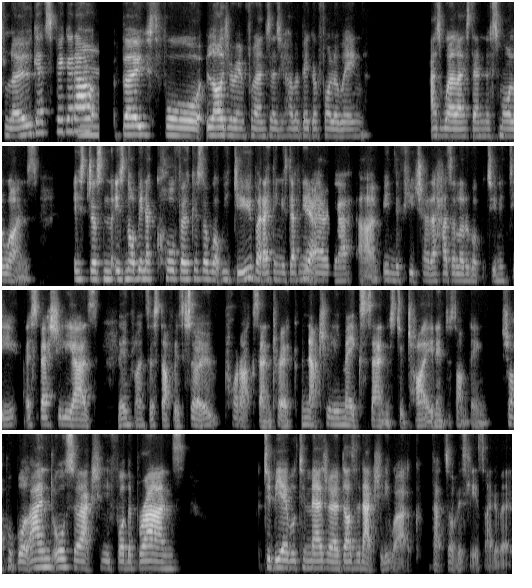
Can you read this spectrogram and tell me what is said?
flow gets figured out, mm. both for larger influencers who have a bigger following, as well as then the smaller ones. It's just it's not been a core focus of what we do, but I think it's definitely yeah. an area um, in the future that has a lot of opportunity, especially as the influencer stuff is so product centric naturally makes sense to tie it into something shoppable and also actually for the brands to be able to measure does it actually work that's obviously a side of it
